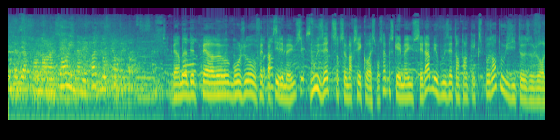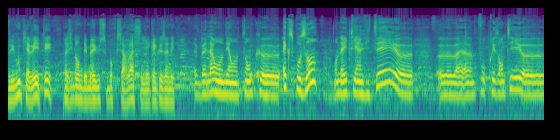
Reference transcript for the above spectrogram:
C'est-à-dire pendant l'instant, ils n'avaient pas d'eau. Bernadette Perlot, bonjour, vous faites partie d'Emmaüs. Vous êtes sur ce marché éco-responsable parce qu'Emmaüs est là, mais vous êtes en tant qu'exposante ou visiteuse aujourd'hui Vous qui avez été présidente d'Emmaüs Bourg-Servas il y a quelques années. Eh ben là, on est en tant qu'exposant. On a été invité euh, euh, pour présenter euh,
